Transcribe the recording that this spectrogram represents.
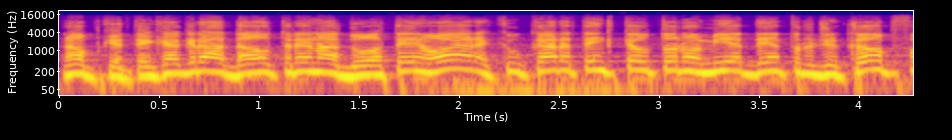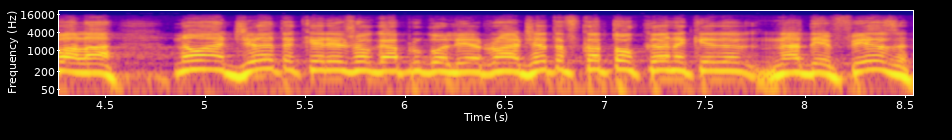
Não, porque tem que agradar o treinador. Tem hora que o cara tem que ter autonomia dentro de campo, falar, não adianta querer jogar pro goleiro, não adianta ficar tocando aqui na defesa,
